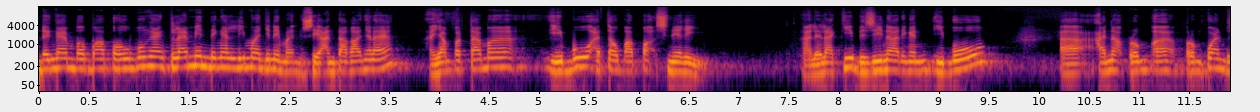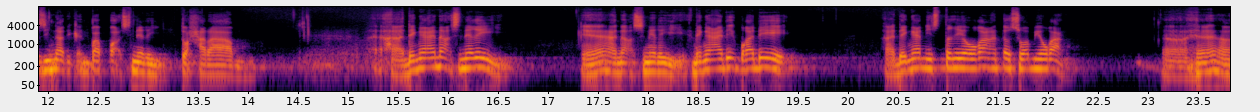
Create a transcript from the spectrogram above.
dengan beberapa hubungan kelamin dengan lima jenis manusia antaranya lah ya. Ha, yang pertama ibu atau bapa sendiri. Ha, lelaki berzina dengan ibu, uh, anak perempuan berzina dengan bapa sendiri. Itu haram. Ha, dengan anak sendiri. Ya, anak sendiri. Dengan adik beradik. Ha, dengan isteri orang atau suami orang. Ha, ya.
